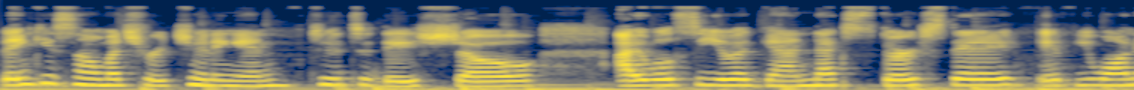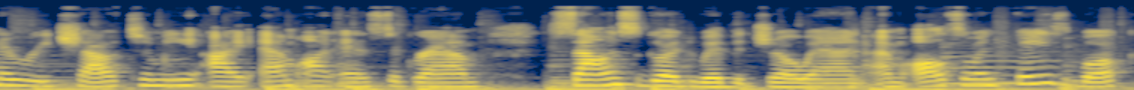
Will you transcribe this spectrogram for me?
Thank you so much for tuning in to today's show. I will see you again next Thursday. If you want to reach out to me, I am on Instagram, Sounds Good with Joanne. I'm also on Facebook,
